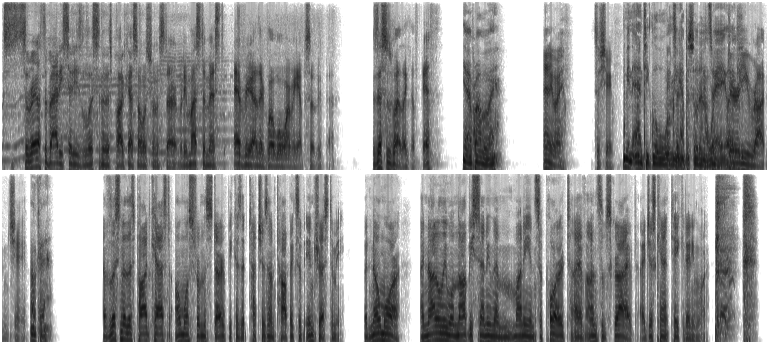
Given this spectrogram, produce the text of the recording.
So, right off the bat, he said he's listened to this podcast almost from the start, but he must have missed every other global warming episode we've done. Because this was what, like the fifth? yeah, probably. Anyway, it's a shame. I mean, anti-global warming a- episode in a way. like- dirty, rotten shame. okay, I've listened to this podcast almost from the start because it touches on topics of interest to me. But no more. I not only will not be sending them money and support, I have unsubscribed. I just can't take it anymore.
